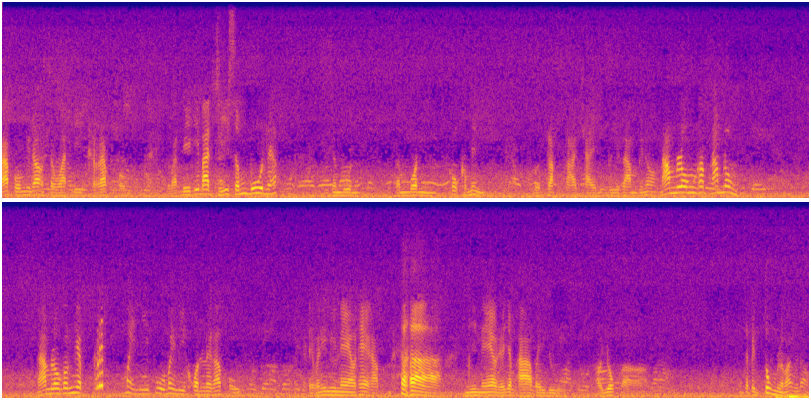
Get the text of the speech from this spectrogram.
รับผมพี่น้องสวัสดีครับผมสวัสดีที่บ้านสีสมบูรณ์นะครับสมบูรณ์ตำบลโคกขมิ้นนะครับอำเภอพลักพลาชัยบุรีรัมย์พี่น้องน้ำลงครับน้ำลง น้ำลงก็เงียบกริบไม่มีผู้ไม่มีคนเลยครับผม แต่วันนี้มีแนวแท้ครับ มีแนวเดี๋ยวจะพาไปดูเขายกเออมันจะเป็นตุ้มหรือมั้งพี่น้อง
